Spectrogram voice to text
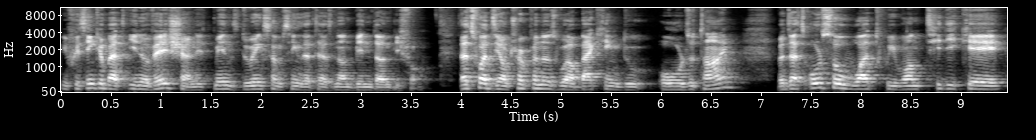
if we think about innovation, it means doing something that has not been done before. That's what the entrepreneurs we are backing do all the time. But that's also what we want TDK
